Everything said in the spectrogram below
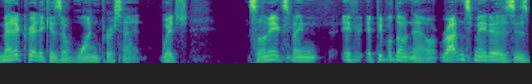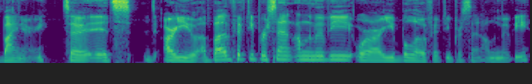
Metacritic is a one percent, which. So let me explain. If, if people don't know, Rotten Tomatoes is binary. So it's are you above fifty percent on the movie or are you below fifty percent on the movie?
